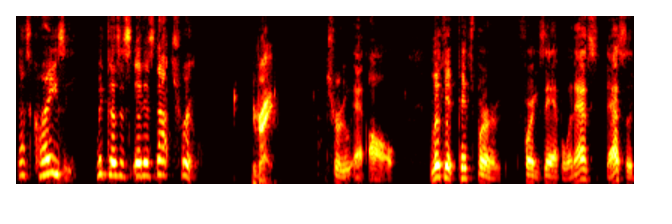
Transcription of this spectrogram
That's crazy because it's it is not true. Right. True at all. Look at Pittsburgh, for example, and that's that's a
